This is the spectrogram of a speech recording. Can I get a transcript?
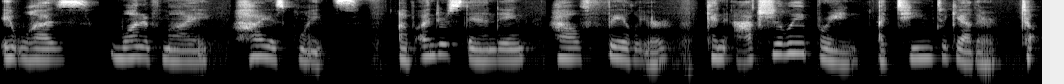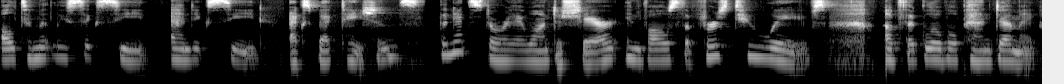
It was one of my highest points of understanding how failure can actually bring a team together to ultimately succeed and exceed expectations. The next story I want to share involves the first two waves of the global pandemic,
